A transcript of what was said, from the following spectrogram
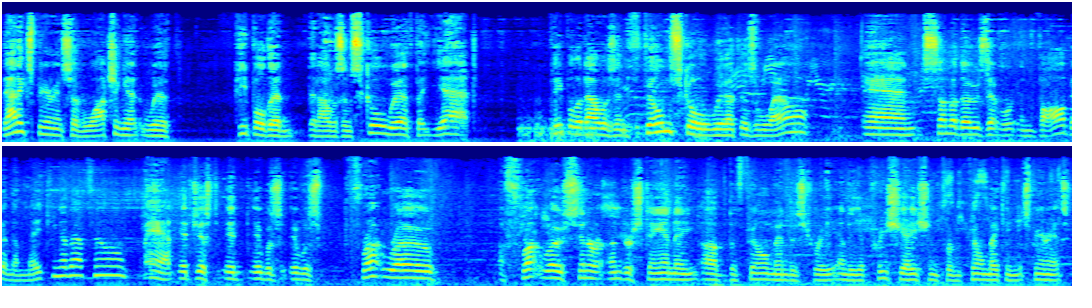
that experience of watching it with people that, that I was in school with, but yet people that I was in film school with as well, and some of those that were involved in the making of that film, man, it just it, it was it was front row a front row center understanding of the film industry and the appreciation for filmmaking experience.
